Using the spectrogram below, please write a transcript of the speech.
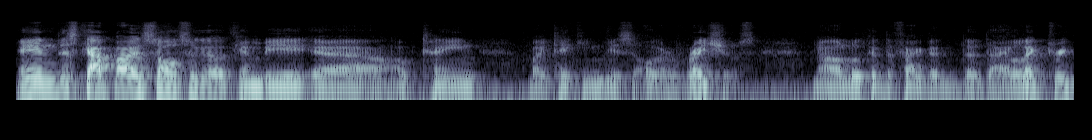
And this kappa is also uh, can be uh, obtained by taking these other ratios. Now look at the fact that the dielectric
